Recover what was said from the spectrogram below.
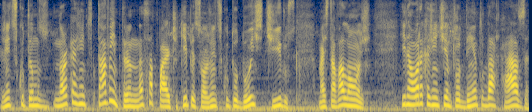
a gente escutamos, na hora que a gente tava entrando nessa parte aqui, pessoal, a gente escutou dois tiros, mas estava longe. E na hora que a gente entrou dentro da casa,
